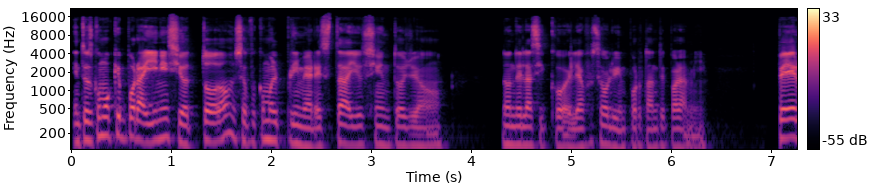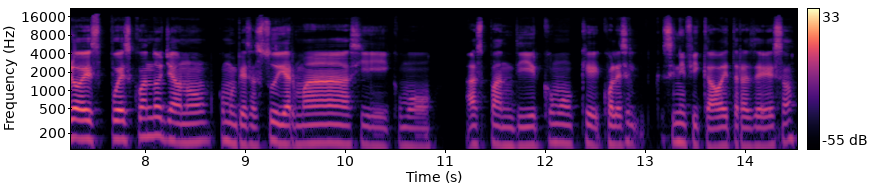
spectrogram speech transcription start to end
Entonces como que por ahí inició todo, ese fue como el primer estadio, siento yo, donde la psicodelia se volvió importante para mí. Pero después cuando ya uno como empieza a estudiar más y como a expandir como que cuál es el significado detrás de eso,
